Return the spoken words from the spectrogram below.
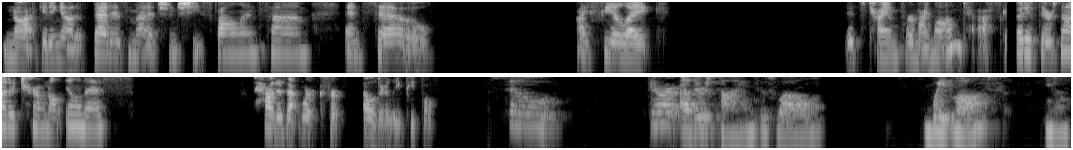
not getting out of bed as much and she's fallen some. And so I feel like it's time for my mom to ask. But if there's not a terminal illness, how does that work for elderly people? So there are other signs as well. Weight loss, you know,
